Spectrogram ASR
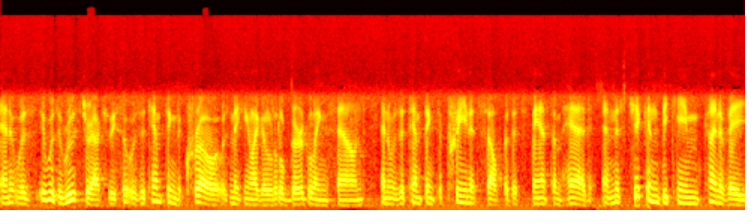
And it was it was a rooster actually, so it was attempting to crow. It was making like a little gurgling sound, and it was attempting to preen itself with its phantom head. And this chicken became kind of a,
